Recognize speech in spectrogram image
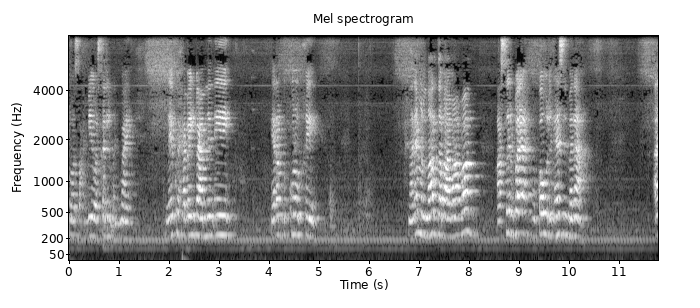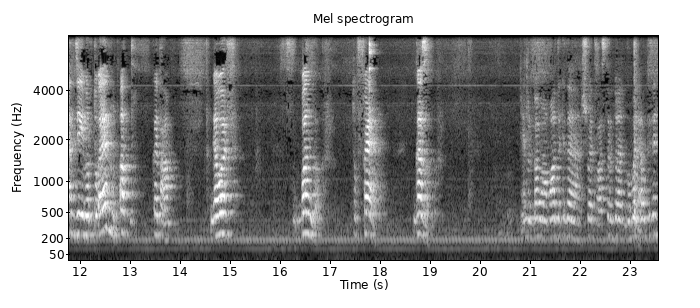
وصحبه وسلم أجمعين. إزيكم يا حبايبي؟ عاملين إيه؟ يا رب تكونوا بخير. إحنا هنعمل النهاردة بقى مع بعض عصير بقى مقوي لجهاز المناعة. عندي برتقال متقطع قطعة جوافة بنجر تفاح جزر. نعمل بقى مع بعض كده شوية العصير دول جمال قوي كده.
